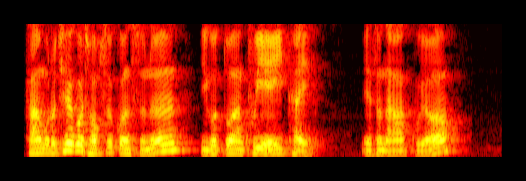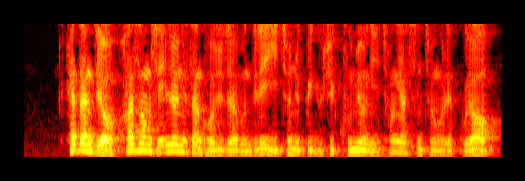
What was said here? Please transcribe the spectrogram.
다음으로 최고 접수 건수는 이것 또한 92A 타입에서 나왔고요. 해당 지역 화성시 1년 이상 거주자분들이 2,669명이 청약 신청을 했고요.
